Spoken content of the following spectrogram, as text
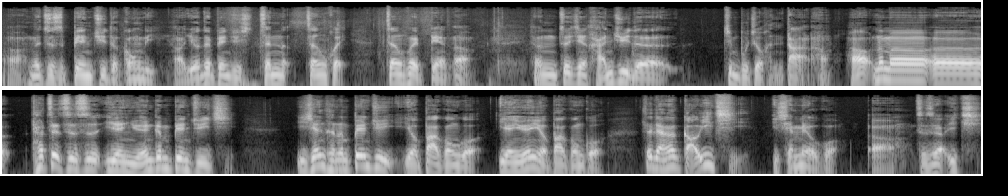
啊，那就是编剧的功力啊！有的编剧真的真会真会编啊，像最近韩剧的进步就很大了哈。好，那么呃，他这次是演员跟编剧一起。以前可能编剧有罢工过，演员有罢工过，这两个搞一起，以前没有过啊、哦，这是要一起。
